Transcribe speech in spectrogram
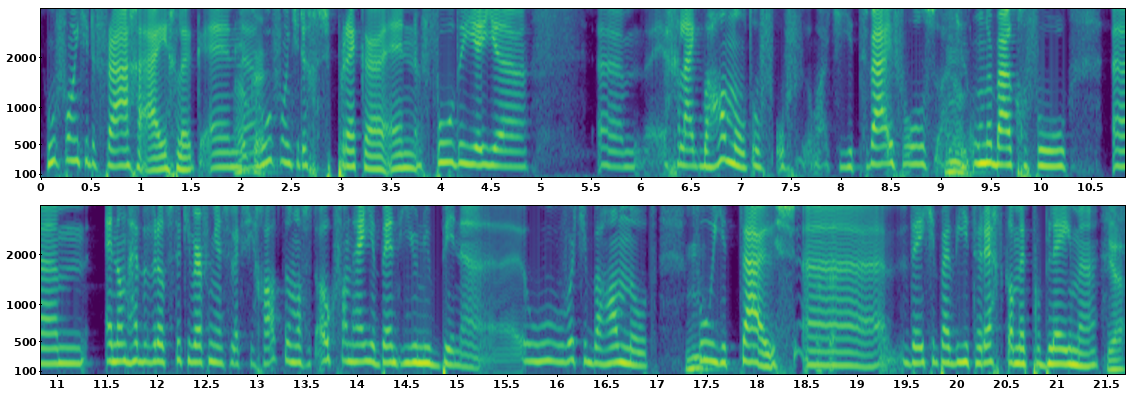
hoe vond je de vragen eigenlijk? En hoe vond je de gesprekken? En voelde je je ehm, gelijk behandeld? Of, of had je je twijfels? Had je een onderbuikgevoel? Ehm, en dan hebben we dat stukje werving en selectie gehad. Dan was het ook van, hey, je bent hier nu binnen. Eh, hoe word je behandeld? Hm. Voel je je thuis? Eh, Weet je bij wie je terecht kan met problemen? Ja,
